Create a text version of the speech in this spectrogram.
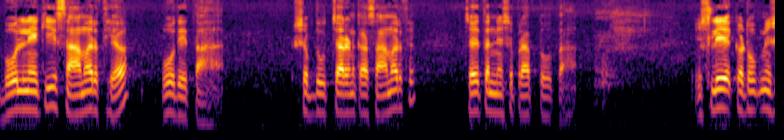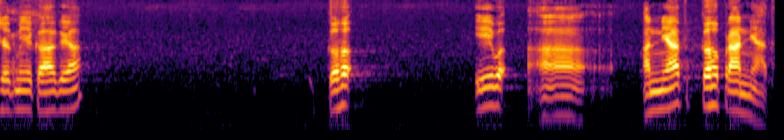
बोलने की सामर्थ्य वो देता है। शब्द उच्चारण का सामर्थ्य चैतन्य से प्राप्त होता है। इसलिए कठोपनिषद में ये कहा गया, कह एव अन्यात, कह प्राण्यात।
